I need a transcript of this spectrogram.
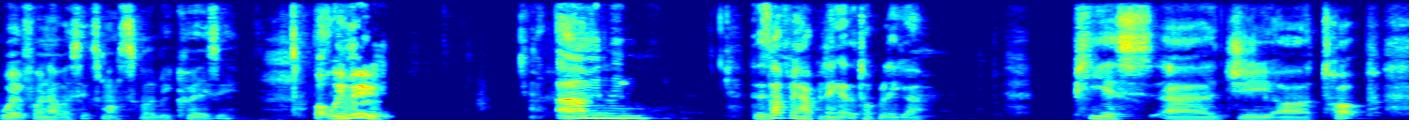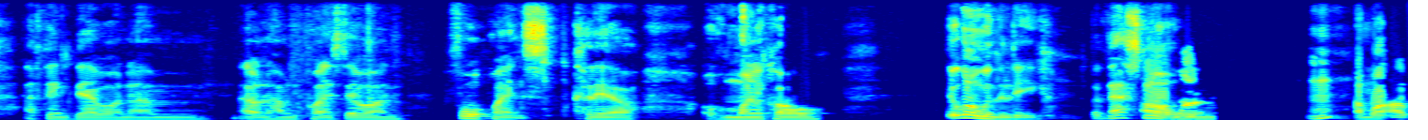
Wait for another six months. It's gonna be crazy. But we move. Um, there's nothing happening at the top of Liga. PSG are top. I think they're on. Um, I don't know how many points they're on. Four points clear of Monaco. They're going to win the league, but that's Oh, not. Mon- Hmm? Mon-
